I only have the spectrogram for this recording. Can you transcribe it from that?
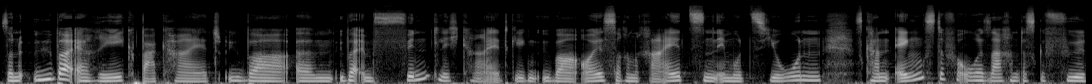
so eine Übererregbarkeit, über, ähm, Überempfindlichkeit gegenüber äußeren Reizen, Emotionen. Es kann Ängste verursachen, das Gefühl,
